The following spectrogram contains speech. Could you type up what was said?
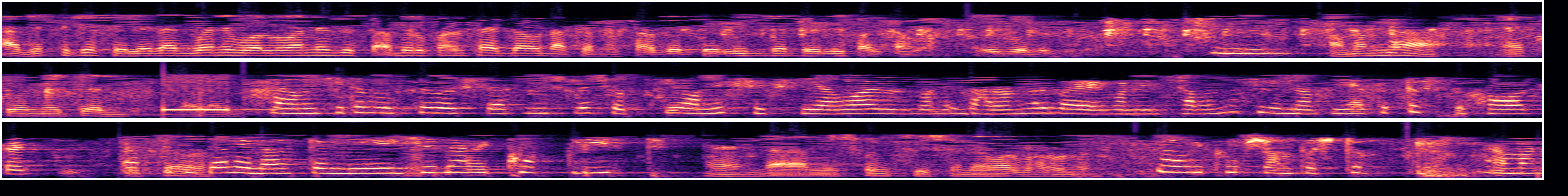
আগের থেকে ফেলে রাখবানি বলবানি যে চাদর পাল্টায় দাও না কেন? চাদর ডেলি ডেলি পাল্টাবো। এই বলে দিল। হুম। আমার না এখন এটা আমি সেটা বুঝতে পারছি। আপনি আসলে সত্যি অনেক সেক্সি আমার মানে ধারণার বাইরে মানে ধারণা ছিল না আপনি এতটা হট আর কি। আপনি তো জানেন একটা মেয়ে হিসেবে আমি খুব প্লিজড হ্যাঁ না আমি শুনছি শুনে আমার ভালো লাগে আমি খুব সন্তুষ্ট। আমার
